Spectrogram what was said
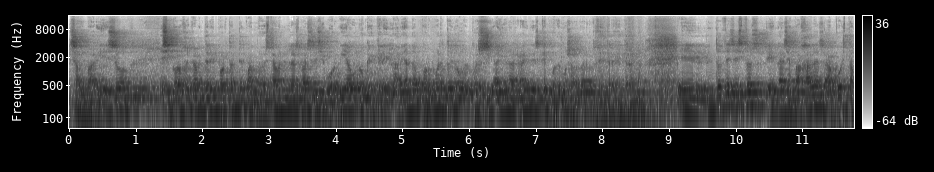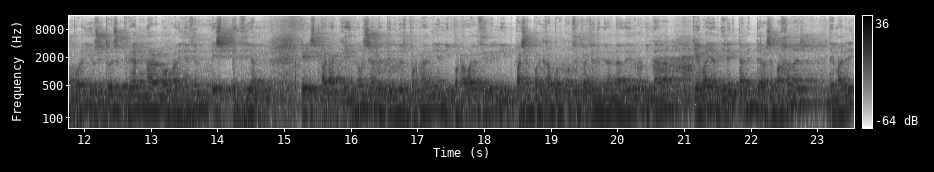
salvar. Y eso psicológicamente era importante cuando estaban en las bases y volvía uno que, que la habían dado por muerto y digo, pues sí, hay unas redes que podemos salvar, etcétera, etcétera. ¿no? Eh, entonces estos, eh, las embajadas apuestan por ellos, entonces crean una organización especial que es para que no sean detenidos por nadie, ni por la Guardia Civil, ni pasen por el campo de concentración de Miranda de Ebro, ni nada, que vayan directamente a las embajadas de Madrid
